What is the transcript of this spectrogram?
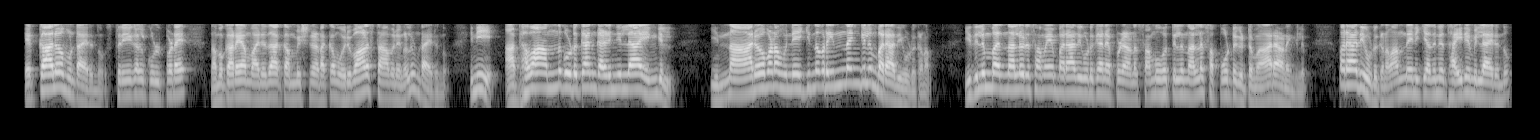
എക്കാലവും ഉണ്ടായിരുന്നു. സ്ത്രീകൾക്കുൾപ്പെടെ നമുക്കറിയാം വനിതാ കമ്മീഷൻ അടക്കം ഒരുപാട് സ്ഥാപനങ്ങൾ ഉണ്ടായിരുന്നു. ഇനി അഥവാ അന്ന് കൊടുക്കാൻ കഴിഞ്ഞില്ല എങ്കിൽ ഇന്ന് ആരോപണം ഉന്നയിക്കുന്നവർ ഇന്നെങ്കിലും പരാതി കൊടുക്കണം. ഇതിലും നല്ലൊരു സമയം പരാതി കൊടുക്കാൻ എപ്പോഴാണ്? സമൂഹത്തിൽ നല്ല സപ്പോർട്ട് കിട്ടും ആരാണെങ്കിലും. പരാതി കൊടുക്കണം. അന്ന് എനിക്ക് അതിന് ധൈര്യമില്ലായിരുന്നു.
